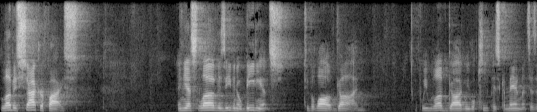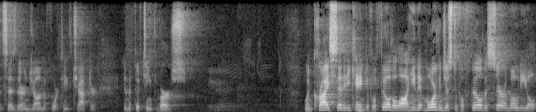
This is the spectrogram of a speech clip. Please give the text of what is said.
Love is sacrifice. And yes, love is even obedience to the law of God. If we love God, we will keep his commandments, as it says there in John, the 14th chapter, in the 15th verse. When Christ said that he came to fulfill the law, he meant more than just to fulfill the ceremonial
